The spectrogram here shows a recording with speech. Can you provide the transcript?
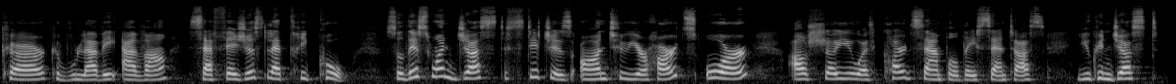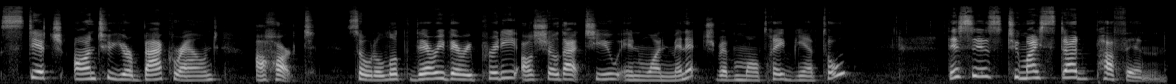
cœur que vous l'avez avant. Ça fait juste la tricot. So this one just stitches onto your hearts, or I'll show you a card sample they sent us. You can just stitch onto your background a heart. So it'll look very, very pretty. I'll show that to you in one minute. Je vais vous montrer bientôt. This is to my stud puffin.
